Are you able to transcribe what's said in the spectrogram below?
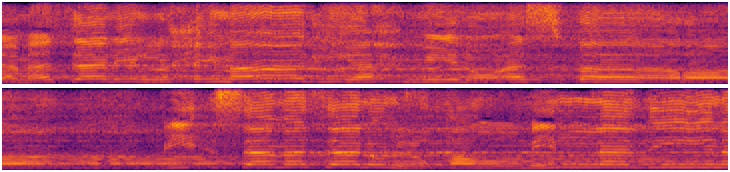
كمثل الحمار يحمل أسفارا. بئس مثل القوم الذين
